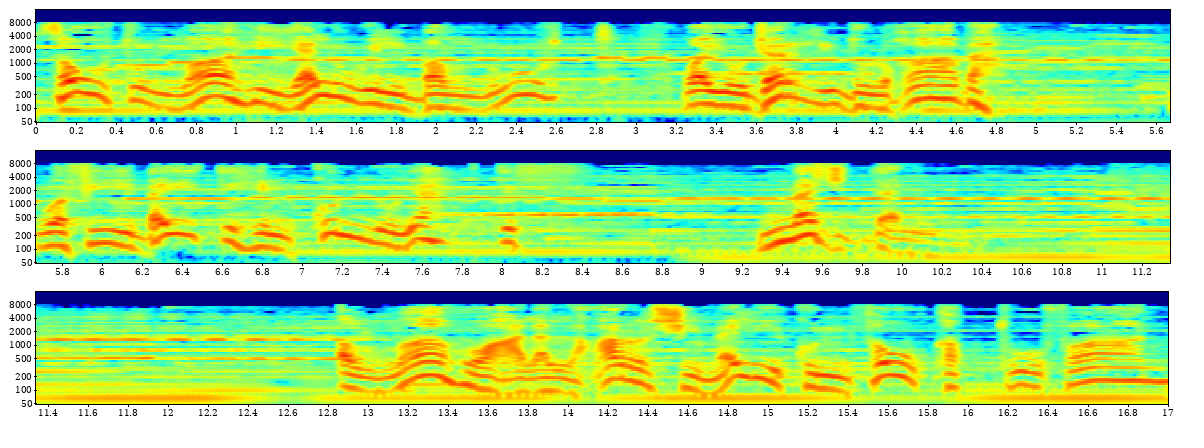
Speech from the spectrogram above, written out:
صوت الله يلوي البلوط ويجرد الغابة وفي بيته الكل يهتف مجدا. الله على العرش ملك فوق الطوفان.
